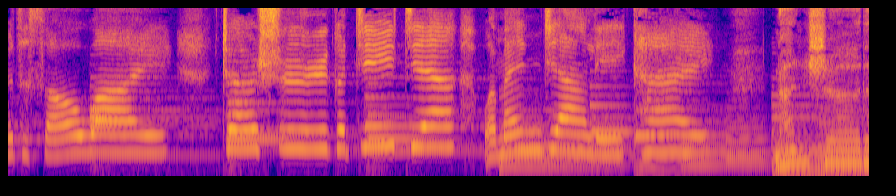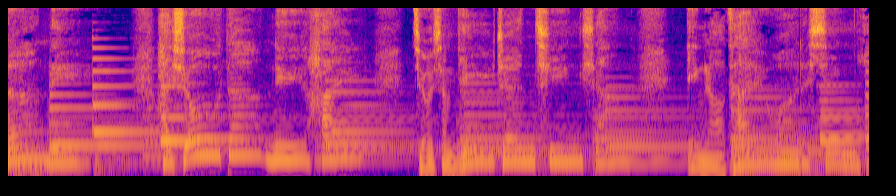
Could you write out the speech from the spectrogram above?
It's so why？。这是个季节，我们将离开。难舍的你，害羞的女孩，就像一阵清香，萦绕在我的心怀。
